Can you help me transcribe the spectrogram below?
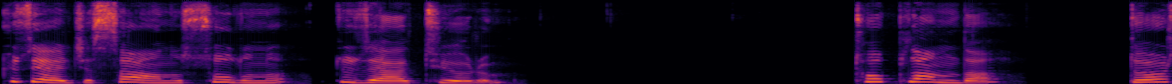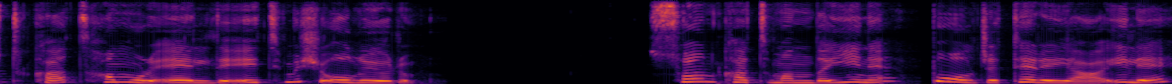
Güzelce sağını solunu düzeltiyorum. Toplamda 4 kat hamur elde etmiş oluyorum. Son katmanı da yine bolca tereyağı ile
